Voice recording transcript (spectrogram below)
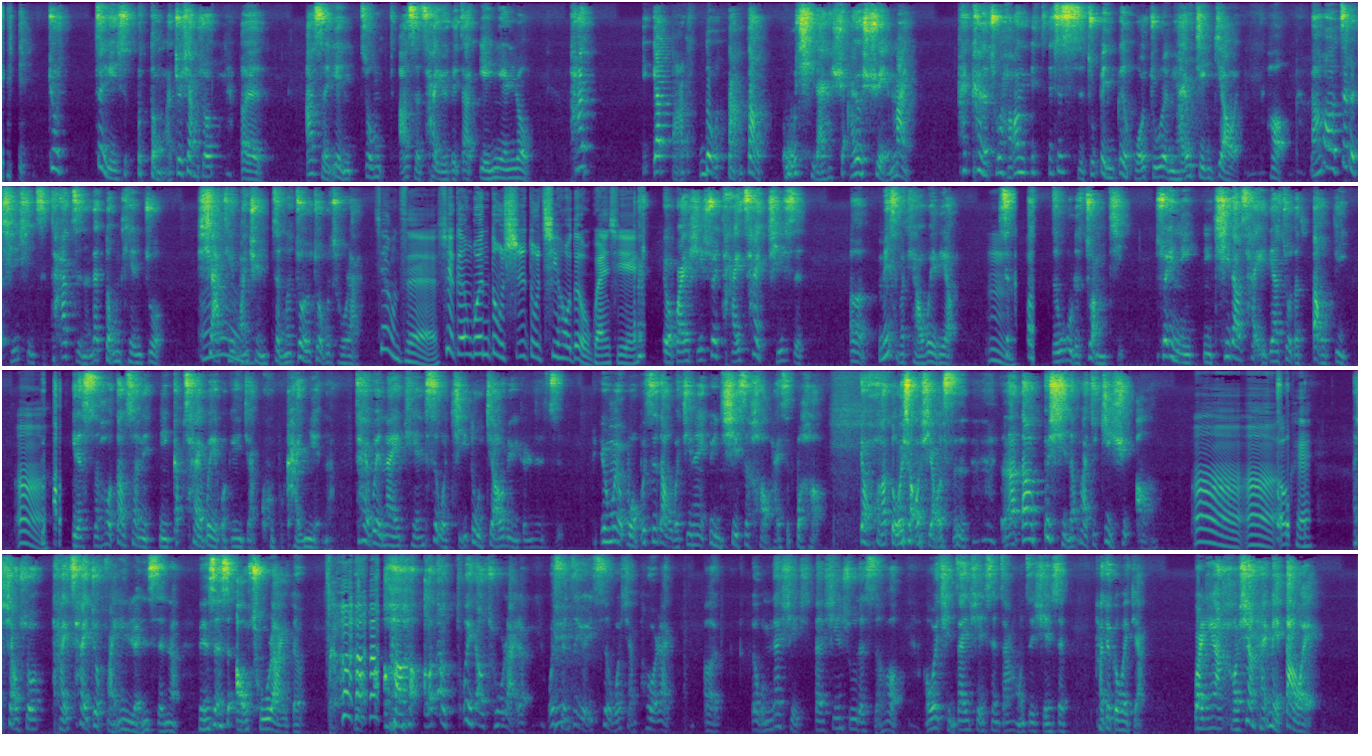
就这也是不懂啊！就像说，呃，阿舍宴中阿舍菜有一个叫盐腌肉，他要把肉打到鼓起来，血还有血脉，还看得出好像一一只死猪变变活猪了，你还要尖叫哎，好，然后这个情形只它只能在冬天做，夏天完全怎么做都做不出来。这样子，所以跟温度、湿度、气候都有关系，有关系。所以台菜其实呃没什么调味料，嗯，是靠食物的撞击。所以你你七道菜一定要做的到底，嗯，不到底的时候，到时候你你菜味，我跟你讲苦不堪言呐、啊。菜味那一天是我极度焦虑的日子。因为我不知道我今天运气是好还是不好，要花多少小时，那当然不行的话就继续熬。嗯嗯，OK。笑说台菜就反映人生啊，人生是熬出来的，熬到味道出来了。我甚至有一次我想偷懒，呃，我们在写呃新书的时候，我会请张先生张宏志先生，他就跟我讲，婉玲啊，好像还没到哎、欸，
